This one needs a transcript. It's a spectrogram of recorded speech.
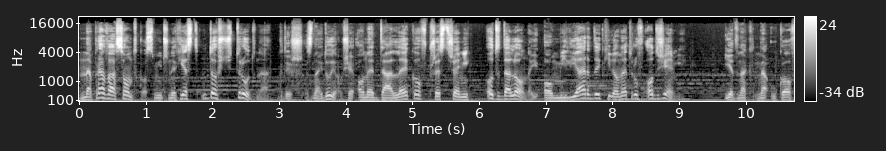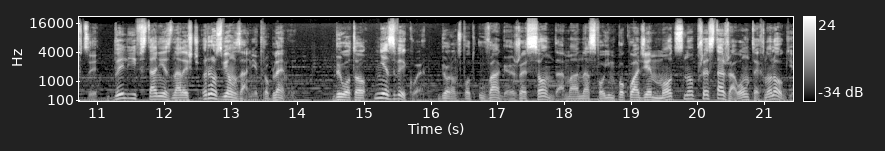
Naprawa sond kosmicznych jest dość trudna, gdyż znajdują się one daleko w przestrzeni oddalonej o miliardy kilometrów od Ziemi. Jednak naukowcy byli w stanie znaleźć rozwiązanie problemu. Było to niezwykłe, biorąc pod uwagę, że sonda ma na swoim pokładzie mocno przestarzałą technologię.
